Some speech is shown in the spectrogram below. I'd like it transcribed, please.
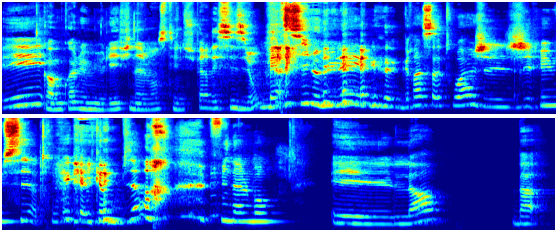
Et Comme quoi, le mulet, finalement, c'était une super décision. Merci le mulet, grâce à toi, j'ai réussi à trouver quelqu'un de bien, finalement. Et là, bah,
